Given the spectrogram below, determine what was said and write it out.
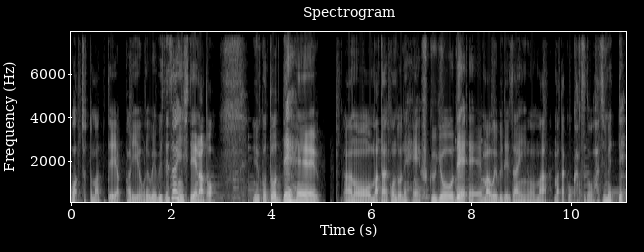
わ、ちょっと待って、やっぱり俺ウェブデザインしてえなと。いうことで、えー、あのー、また今度ね、えー、副業で、え、まあ、ウェブデザインを、まあ、またこう活動を始めて、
